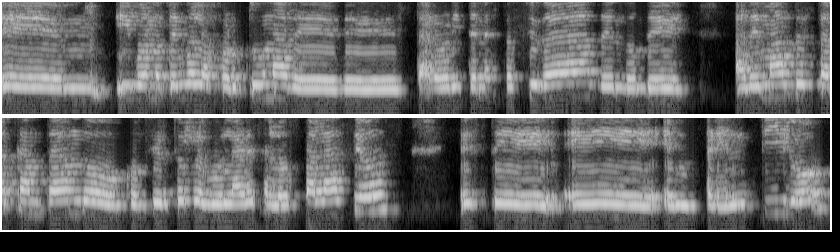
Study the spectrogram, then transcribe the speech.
Em, y bueno, tengo la fortuna de, estar ahorita en esta ciudad, en donde además de estar cantando conciertos regulares en los palacios, este, he emprendido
